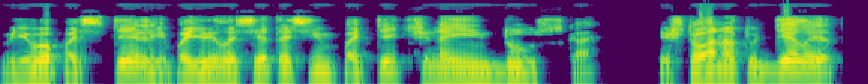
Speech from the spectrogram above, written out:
в его постели появилась эта симпатичная индуска, и что она тут делает?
